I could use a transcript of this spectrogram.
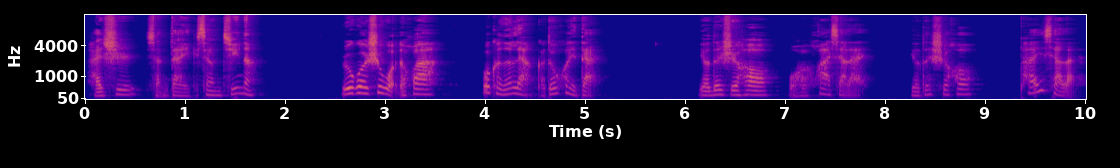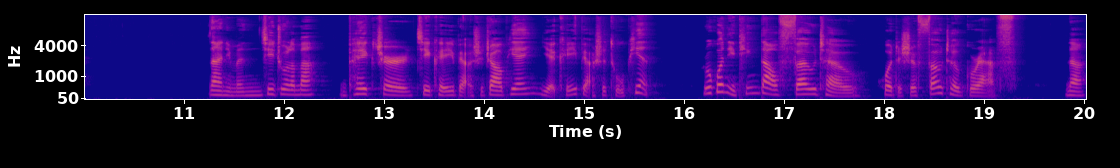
还是想带一个相机呢？如果是我的话，我可能两个都会带。有的时候我会画下来，有的时候。拍下来。那你们记住了吗？Picture 既可以表示照片，也可以表示图片。如果你听到 photo 或者是 photograph，那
